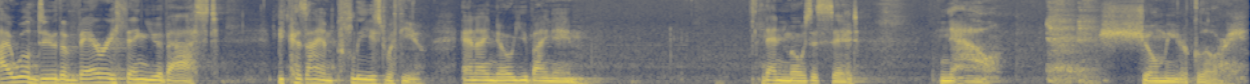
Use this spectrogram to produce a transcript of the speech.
I will do the very thing you have asked because I am pleased with you and I know you by name. Then Moses said, Now, show me your glory.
